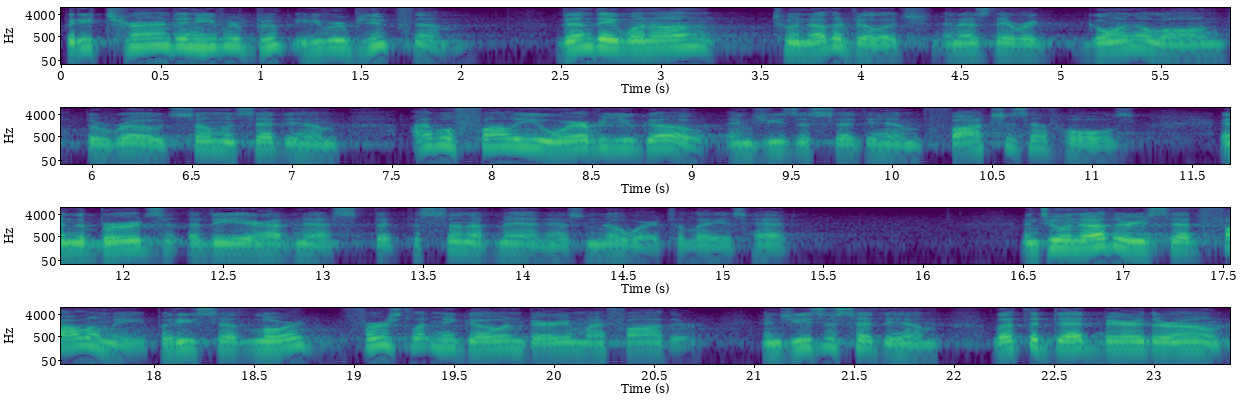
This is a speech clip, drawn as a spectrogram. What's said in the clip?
But he turned and he rebuked, he rebuked them. Then they went on to another village, and as they were going along the road, someone said to him, I will follow you wherever you go. And Jesus said to him, Foxes have holes, and the birds of the air have nests, but the Son of Man has nowhere to lay his head. And to another he said, Follow me. But he said, Lord, first let me go and bury my father. And Jesus said to him, Let the dead bury their own.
